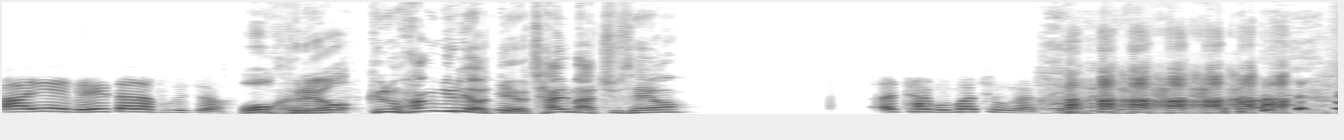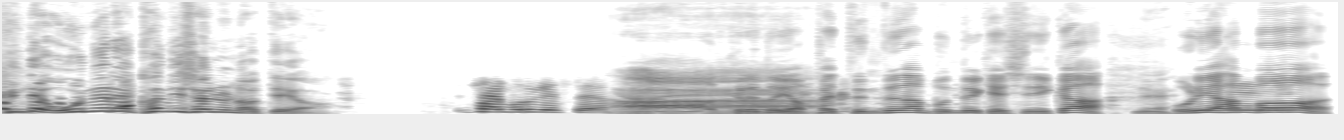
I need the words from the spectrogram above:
아, 예, 매일 따라 부르죠. 어 그래요? 그럼 확률이 어때요? 네. 잘 맞추세요? 아, 잘 못 맞춘 것 같아요. 근데 오늘의 컨디션은 어때요? 잘 모르겠어요. 아 그래도 옆에 든든한 분들 계시니까 네. 우리 예, 한번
